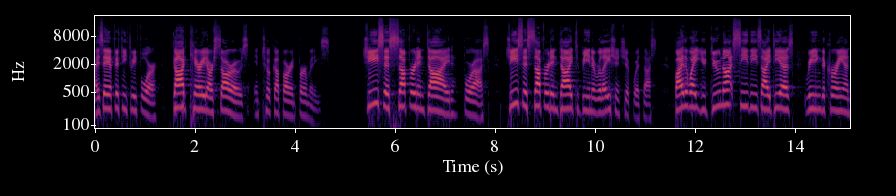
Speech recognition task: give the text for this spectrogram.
Isaiah 53 4. God carried our sorrows and took up our infirmities. Jesus suffered and died for us. Jesus suffered and died to be in a relationship with us. By the way, you do not see these ideas reading the Quran.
